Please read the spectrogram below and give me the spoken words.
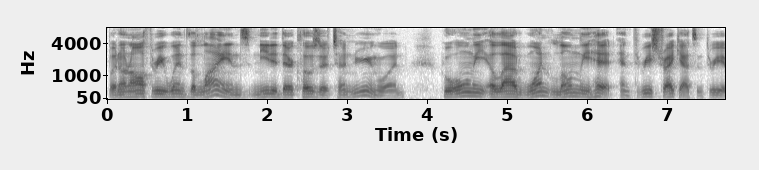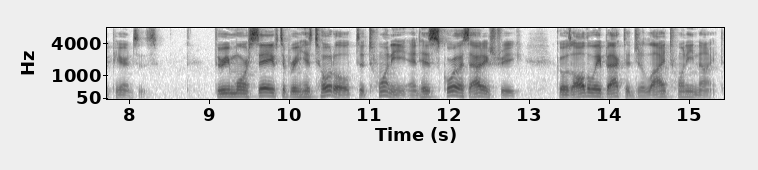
But on all three wins, the Lions needed their closer Chen Yunwen, who only allowed one lonely hit and three strikeouts in three appearances. Three more saves to bring his total to 20, and his scoreless outing streak goes all the way back to July 29th.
